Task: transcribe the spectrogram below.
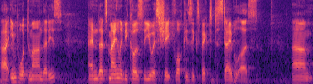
uh, import demand that is, and that's mainly because the US sheep flock is expected to stabilise. Um,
